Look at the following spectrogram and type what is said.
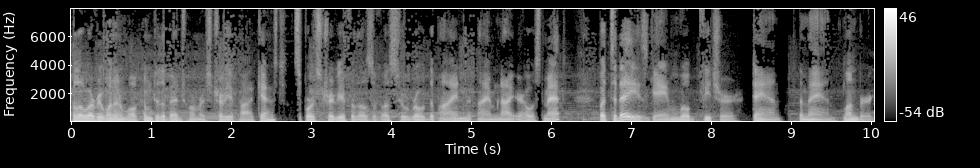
Hello, everyone, and welcome to the Benchwarmers Trivia Podcast, sports trivia for those of us who rode the pine. I am not your host, Matt, but today's game will feature Dan, the man, Lundberg,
